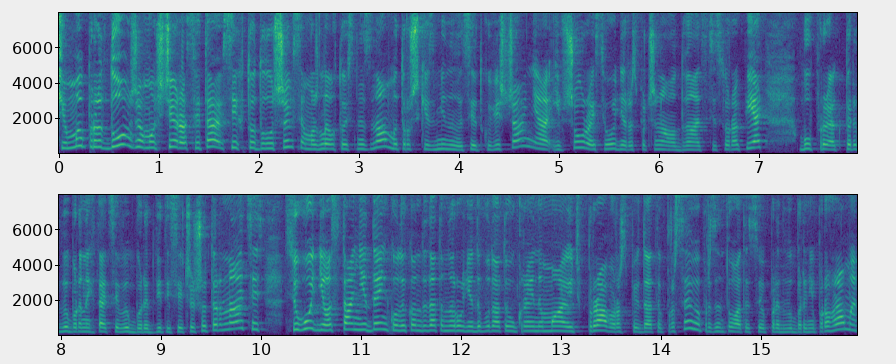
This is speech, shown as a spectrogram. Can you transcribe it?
глядачі, ми продовжимо. Ще раз вітаю всіх, хто долучився. Можливо, хтось не знав. Ми трошки змінили сітку віщання. І вчора, і сьогодні розпочинало о 12.45. Був проект передвиборної агітації вибори 2014. Сьогодні останній день, коли кандидати народні депутати України мають право розповідати про себе, презентувати свої передвиборні програми.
